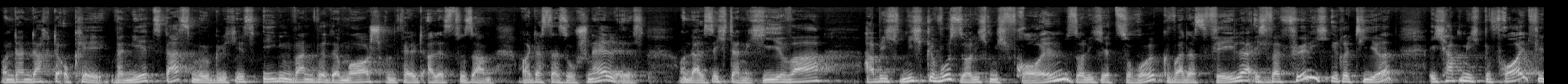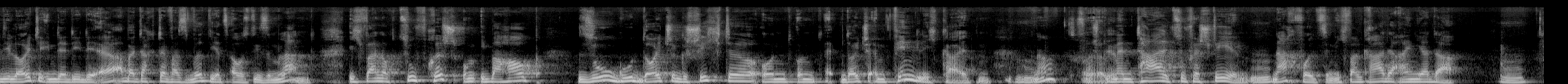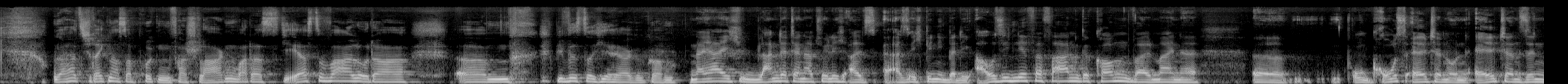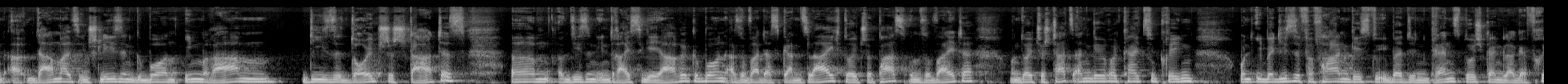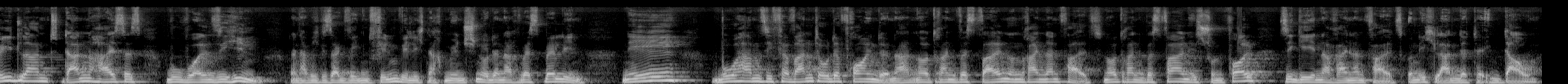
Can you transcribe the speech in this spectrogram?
Und dann dachte, okay, wenn jetzt das möglich ist, irgendwann wird er morsch und fällt alles zusammen. Aber dass das so schnell ist. Und als ich dann hier war, habe ich nicht gewusst, soll ich mich freuen, soll ich jetzt zurück, war das Fehler? Ich war völlig irritiert. Ich habe mich gefreut für die Leute in der DDR, aber dachte, was wird jetzt aus diesem Land? Ich war noch zu frisch, um überhaupt so gut deutsche Geschichte und, und deutsche Empfindlichkeiten mhm, ne, zu mental zu verstehen, mhm. nachvollziehen. Ich war gerade ein Jahr da. Mhm. Und dann hat sich Regner Saarbrücken verschlagen. War das die erste Wahl oder ähm, wie bist du hierher gekommen? Naja, ich landete natürlich als, also ich bin über die Aussiedlerverfahren gekommen, weil meine äh, Großeltern und Eltern sind äh, damals in Schlesien geboren im Rahmen diese deutsche Staates, ähm, die sind in 30er Jahre geboren, also war das ganz leicht, deutsche Pass und so weiter und deutsche Staatsangehörigkeit zu kriegen. Und über diese Verfahren gehst du über den Grenzdurchgang Lager Friedland. Dann heißt es, wo wollen Sie hin? Dann habe ich gesagt, wegen Film will ich nach München oder nach West-Berlin. Nee, wo haben Sie Verwandte oder Freunde? Na, Nordrhein-Westfalen und Rheinland-Pfalz. Nordrhein-Westfalen ist schon voll, Sie gehen nach Rheinland-Pfalz. Und ich landete in Daum.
